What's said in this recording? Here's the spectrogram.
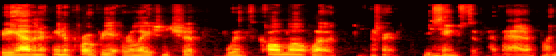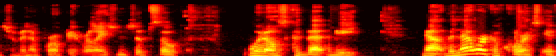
did he have an inappropriate relationship with Cuomo? Well, he seems to have had a bunch of inappropriate relationships. So, what else could that be? Now, the network, of course, if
